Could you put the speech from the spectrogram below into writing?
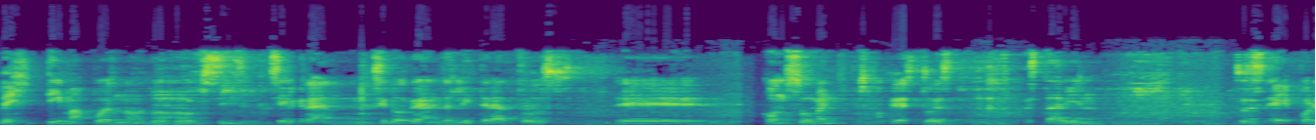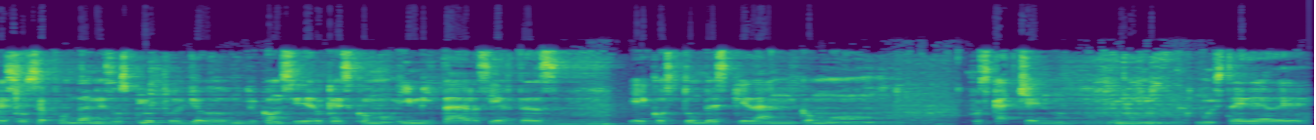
legitima, pues, ¿no? Pues, si, si, el gran, si los grandes literatos eh, consumen, pues, esto es, está bien. Entonces, eh, por eso se fundan esos clubes. Yo, yo, considero que es como imitar ciertas costumbres que dan como, pues, caché, ¿no? Como, esta idea de.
